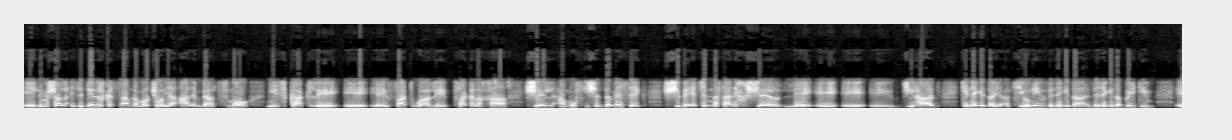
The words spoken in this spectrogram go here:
אה, למשל, זדין אל-קסאם, למרות שהוא היה עלם בעצמו, נזקק לפתווה, לפסק הלכה של המופתי של דמשק, שבעצם נתן הכשר לג'יהאד כנגד הציונים ונגד, ונגד הבריטים, אה,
